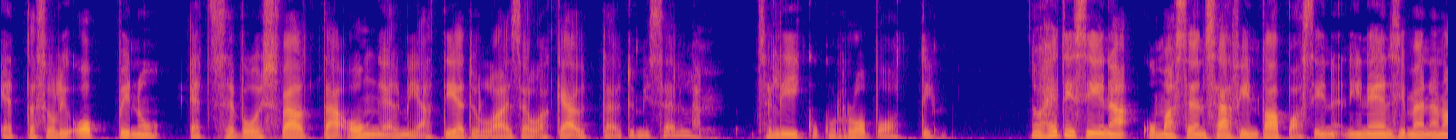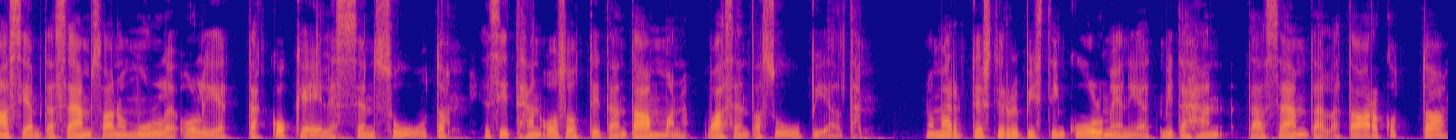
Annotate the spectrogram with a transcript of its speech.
että se oli oppinut, että se voisi välttää ongelmia tietynlaisella käyttäytymisellä. Se liikkui kuin robotti. No heti siinä, kun mä sen Säfin tapasin, niin ensimmäinen asia, mitä Sam sanoi mulle, oli, että kokeile sen suuta. Ja sitten hän osoitti tämän tamman vasenta suupieltä. No mä tietysti rypistin kulmieni, että mitä hän tämä Sam tällä tarkoittaa,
